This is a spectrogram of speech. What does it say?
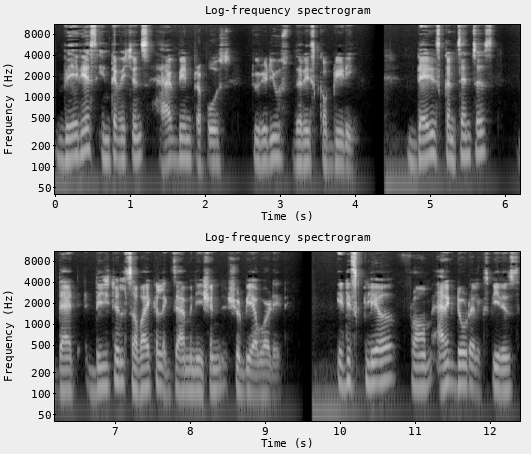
Various interventions have been proposed to reduce the risk of bleeding. There is consensus that digital cervical examination should be avoided. It is clear from anecdotal experience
